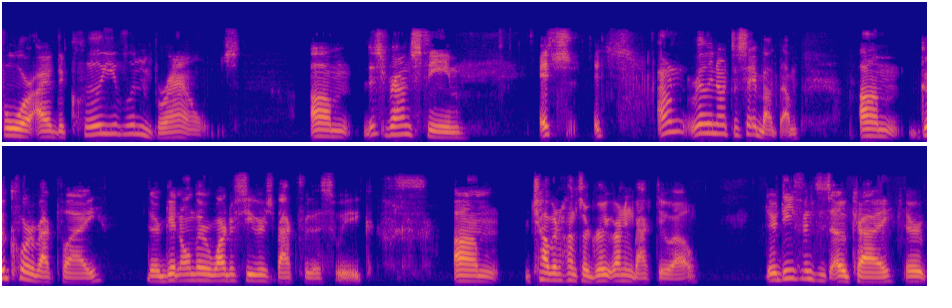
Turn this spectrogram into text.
four, I have the Cleveland Browns. Um, this Browns team, it's it's I don't really know what to say about them. Um, good quarterback play. They're getting all their wide receivers back for this week. Um, Chubb and Hunt's a great running back duo. Their defense is okay. Their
